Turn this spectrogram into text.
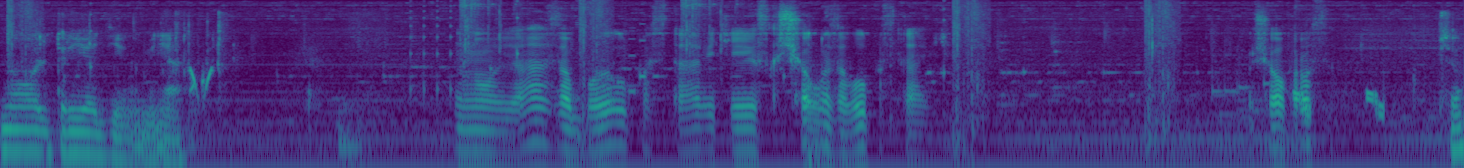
0, 3, 1 у меня. Ну, я забыл поставить. Ее скачал, но забыл поставить. Еще вопрос? Все.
